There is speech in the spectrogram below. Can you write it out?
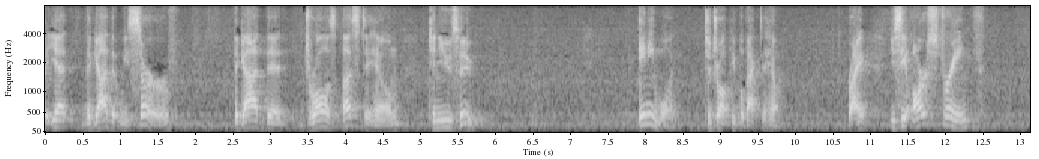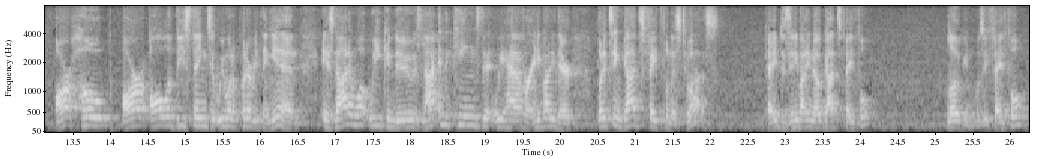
But yet, the God that we serve, the God that draws us to Him, can use who? Anyone to draw people back to Him. Right? You see, our strength, our hope, our all of these things that we want to put everything in is not in what we can do, it's not in the kings that we have or anybody there, but it's in God's faithfulness to us. Okay? Does anybody know God's faithful? Logan, was he faithful?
